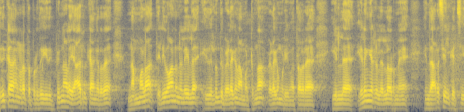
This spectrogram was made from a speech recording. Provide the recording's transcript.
எதுக்காக நடத்தப்படுது இதுக்கு பின்னால் யார் இருக்காங்கிறத நம்மளாக தெளிவான நிலையில் இதிலிருந்து விலகினா மட்டும்தான் விலக முடியுமே தவிர இல்லை இளைஞர்கள் எல்லோருமே இந்த அரசியல் கட்சி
